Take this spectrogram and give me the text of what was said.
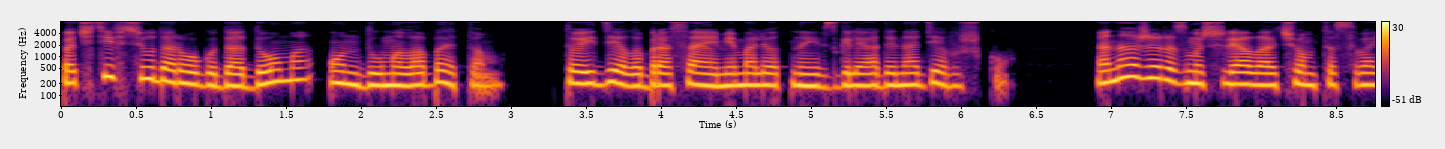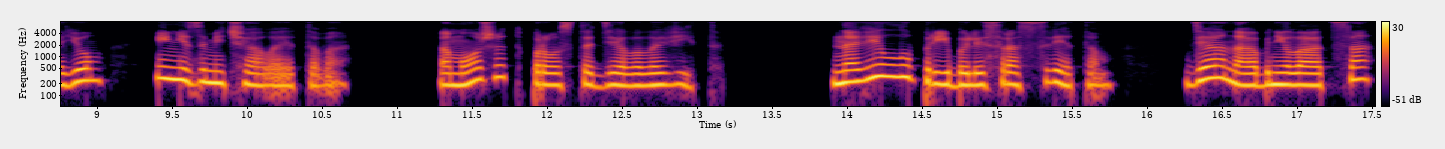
Почти всю дорогу до дома он думал об этом, то и дело бросая мимолетные взгляды на девушку. Она же размышляла о чем то своем и не замечала этого. А может, просто делала вид. На виллу прибыли с рассветом. Диана обняла отца,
